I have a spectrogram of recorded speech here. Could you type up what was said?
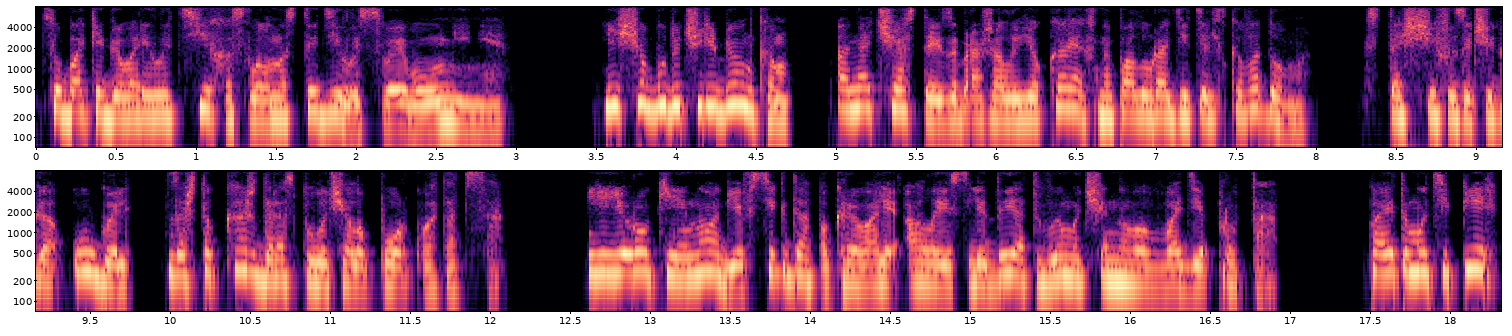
Цубаки говорила тихо, словно стыдилась своего умения. Еще будучи ребенком, она часто изображала Йокаев на полу родительского дома, стащив из очага уголь, за что каждый раз получала порку от отца. Ее руки и ноги всегда покрывали алые следы от вымоченного в воде прута. Поэтому теперь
